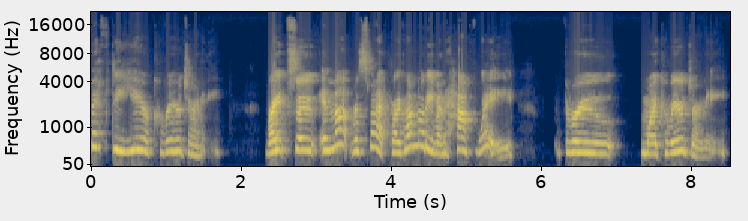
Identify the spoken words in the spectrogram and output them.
50 year career journey, right? So, in that respect, like I'm not even halfway through my career journey.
